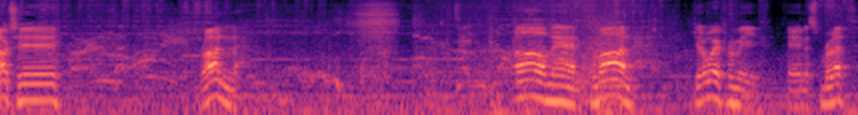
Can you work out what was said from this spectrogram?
Ouchie! Run! Oh man, come on! Get away from me, anus breath.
